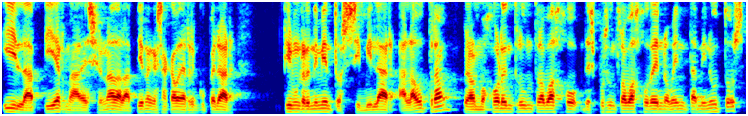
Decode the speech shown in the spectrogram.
y la pierna lesionada, la pierna que se acaba de recuperar, tiene un rendimiento similar a la otra, pero a lo mejor dentro de un trabajo, después de un trabajo de 90 minutos,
